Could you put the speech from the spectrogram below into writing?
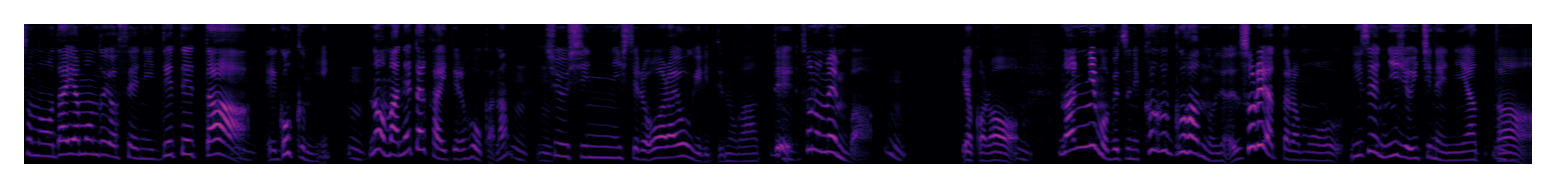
そのダイヤモンド予選に出てた、うん。え5組うん。の、まあ、ネタ書いてる方かな、うんうん。中心にしてるお笑い大喜利っていうのがあって、うん。そのメンバうん。ーやから、ん。何にも別に化学反応じゃない。それやったらもう2021年にやった、うん。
